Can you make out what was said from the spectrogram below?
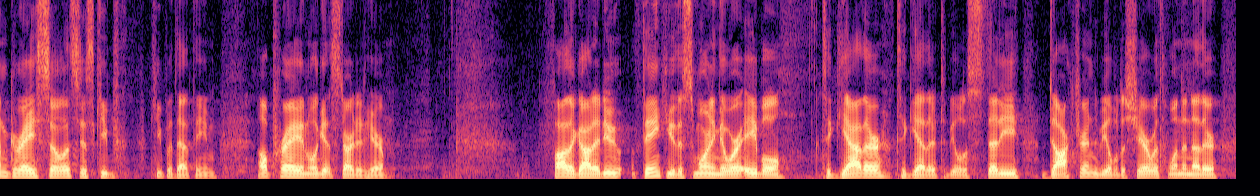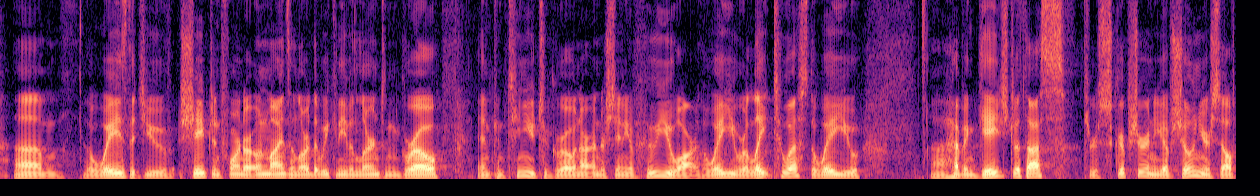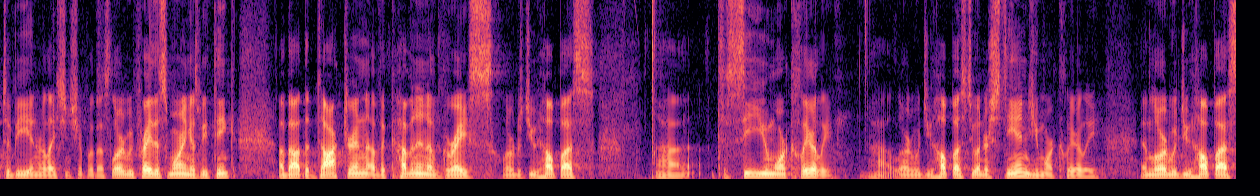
on grace, so let's just keep, keep with that theme. I'll pray and we'll get started here. Father God, I do thank you this morning that we're able to gather together, to be able to study doctrine, to be able to share with one another um, the ways that you've shaped and formed our own minds, and Lord, that we can even learn and grow and continue to grow in our understanding of who you are, the way you relate to us, the way you uh, have engaged with us through Scripture, and you have shown yourself to be in relationship with us. Lord, we pray this morning as we think about the doctrine of the covenant of grace. Lord, would you help us uh, to see you more clearly? Uh, Lord, would you help us to understand you more clearly? And Lord, would you help us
